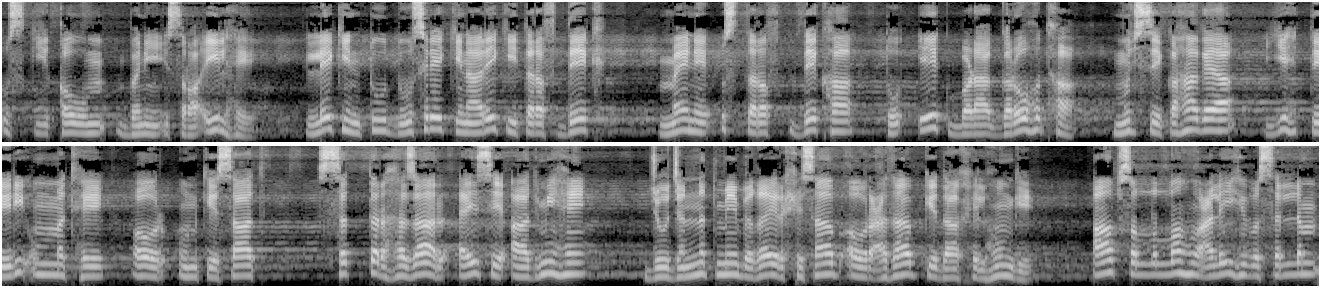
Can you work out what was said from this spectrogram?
اس کی قوم بنی اسرائیل ہے۔ لیکن تو دوسرے کنارے کی طرف دیکھ، میں نے اس طرف دیکھا تو ایک بڑا گروہ تھا۔ مجھ سے کہا گیا، یہ تیری امت ہے اور ان کے ساتھ ستر ہزار ایسے آدمی ہیں جو جنت میں بغیر حساب اور عذاب کے داخل ہوں گے۔ آپ صلی اللہ علیہ وسلم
